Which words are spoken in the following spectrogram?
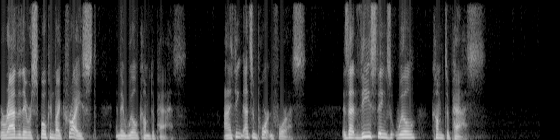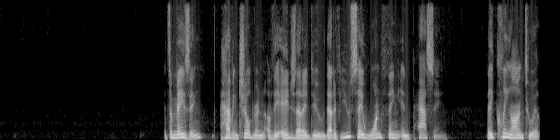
but rather they were spoken by Christ and they will come to pass. And I think that's important for us is that these things will come to pass. It's amazing having children of the age that I do that if you say one thing in passing, they cling on to it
